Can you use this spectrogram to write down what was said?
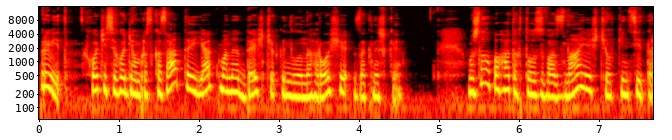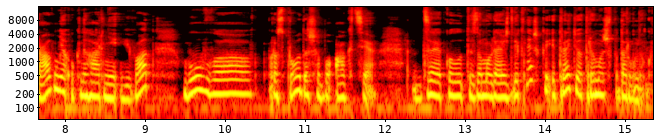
Привіт! Хочу сьогодні вам розказати, як мене дещо кинули на гроші за книжки. Можливо, багато хто з вас знає, що в кінці травня у книгарні Віват був е, розпродаж або акція. де коли ти замовляєш дві книжки і третю отримуєш подарунок.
